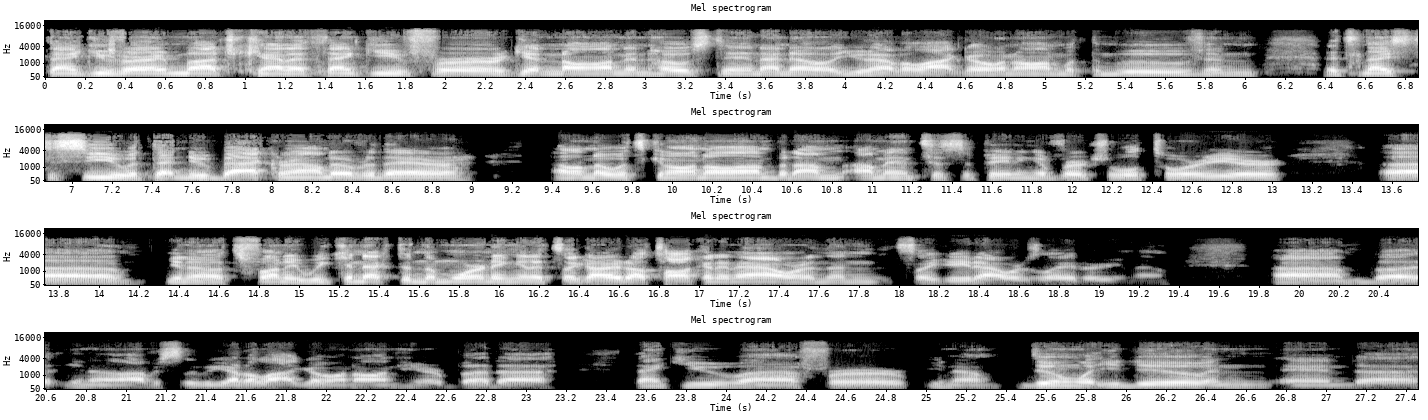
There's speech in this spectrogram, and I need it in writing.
Thank you very much, Kenneth. Thank you for getting on and hosting. I know you have a lot going on with the move, and it's nice to see you with that new background over there. I don't know what's going on, but I'm I'm anticipating a virtual tour here. Uh, you know, it's funny. We connect in the morning, and it's like, all right, I'll talk in an hour, and then it's like eight hours later. You know, um, but you know, obviously we got a lot going on here. But uh, thank you uh, for you know doing what you do, and and uh,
